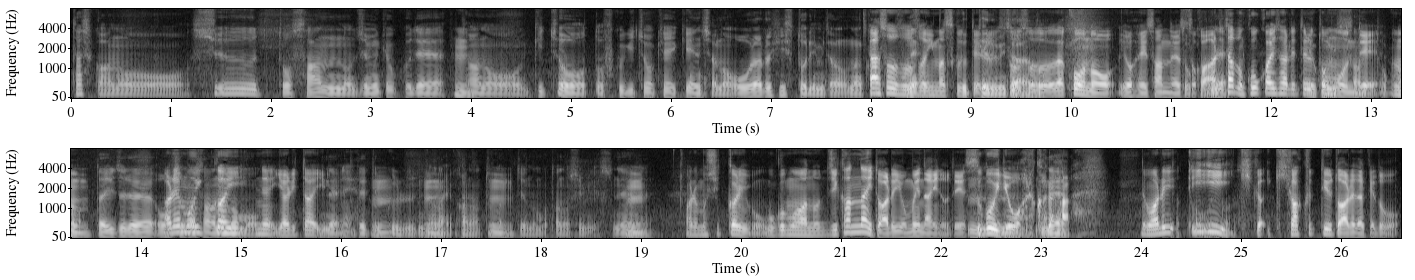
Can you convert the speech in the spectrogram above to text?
確かあのー州と参の事務局で、うん。あのー議長と副議長経験者のオーラルヒストリーみたいなのなんかあそうそうそう、ね今作ってる。そうそうそうだ河野洋平さんのやつとかね。あれ多分公開されてると思うんで。横道さんとかうん、いずれ大あれも一島さんの回もねやりたいよね。ね出てくるんじゃないかなとかうんっていうのも楽しみですね、うん。あれもしっかり僕もあの時間ないとあれ読めないのですごい量あるから、うんうんね。でもあれいい企画っていうとあれだけど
